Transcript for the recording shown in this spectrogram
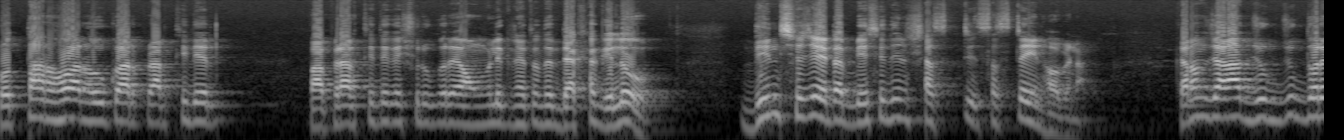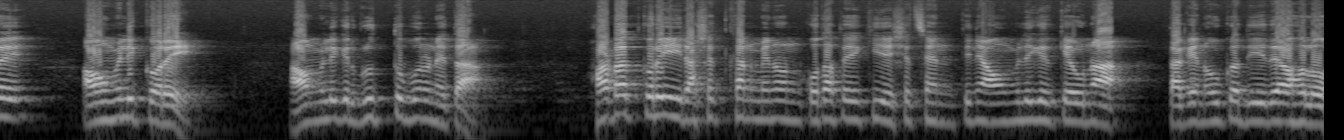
প্রত্যাহার হওয়া নৌকার প্রার্থীদের বা প্রার্থী থেকে শুরু করে আওয়ামী লীগ নেতাদের দেখা গেলেও দিন শেষে এটা বেশি দিন সাস্টেইন হবে না। কারণ যারা যুগ যুগ ধরে আওয়ামী লীগ করে, আওয়ামী লীগের গুরুত্বপূর্ণ নেতা হঠাৎ করেই রাশেদ খান মেনন কোথা থেকে কি এসেছেন, তিনি আওয়ামী লীগের কেউ না, তাকে নৌকা দিয়ে দেওয়া হলো।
